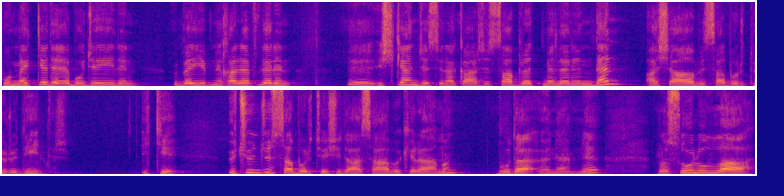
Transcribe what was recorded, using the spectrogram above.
Bu Mekke'de Ebu Cehil'in, Übey ibn Haleflerin e, işkencesine karşı sabretmelerinden aşağı bir sabır türü değildir. İki, üçüncü sabır çeşidi ashab-ı kiramın, bu da önemli. Resulullah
